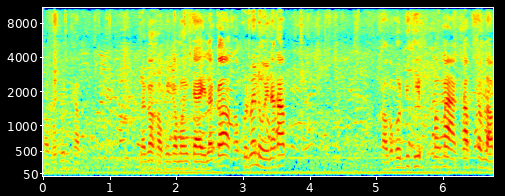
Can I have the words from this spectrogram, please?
ขอบพระคุณครับ แล้วก็ขอบคุณกำลังใจ แล้วก็ขอบคุณแม่หนุ่ยนะครับ ขอบพระคุณพี่ทิพย์มาก ๆ ครับสำหรับ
